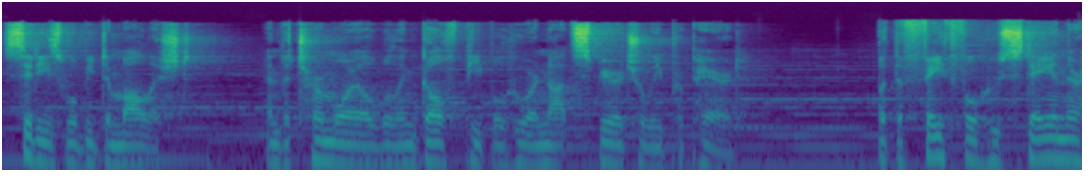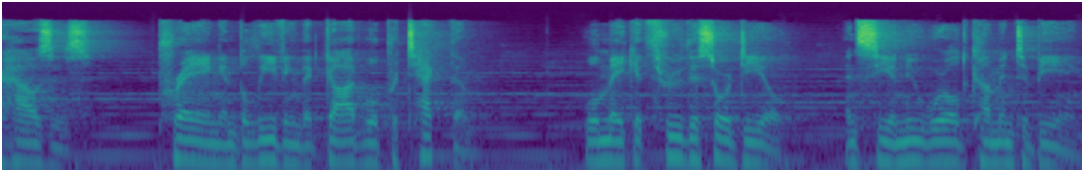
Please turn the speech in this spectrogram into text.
Cities will be demolished, and the turmoil will engulf people who are not spiritually prepared. But the faithful who stay in their houses, praying and believing that God will protect them, will make it through this ordeal and see a new world come into being.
